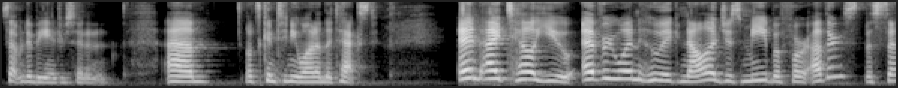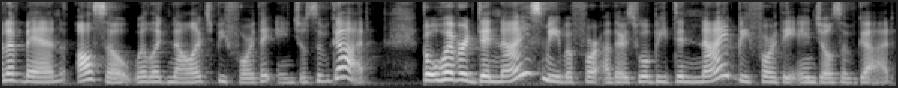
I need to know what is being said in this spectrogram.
something to be interested in. Um, let's continue on in the text. And I tell you, everyone who acknowledges me before others, the Son of Man also will acknowledge before the angels of God. But whoever denies me before others will be denied before the angels of God.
